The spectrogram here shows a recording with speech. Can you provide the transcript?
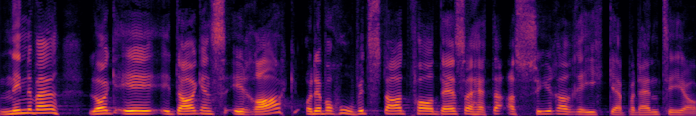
Ninive lå i, i, dagens Irak, og det var hovedstad for det som heter Asyrerriket på den tida.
